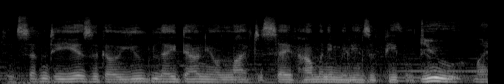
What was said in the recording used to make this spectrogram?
Since 70 years ago, you laid down your life to save how many millions of people? You might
